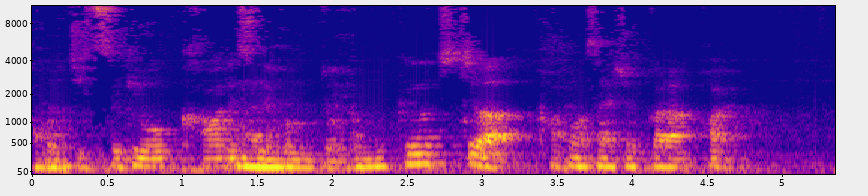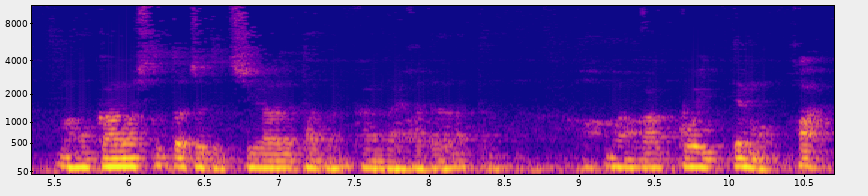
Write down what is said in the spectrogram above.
これ実業家ですね、はい本当に。僕の父は、はいもう最初から、はまあ、他の人とはちょっと違う多分考え方だったの。まあ学校行っても、い。は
